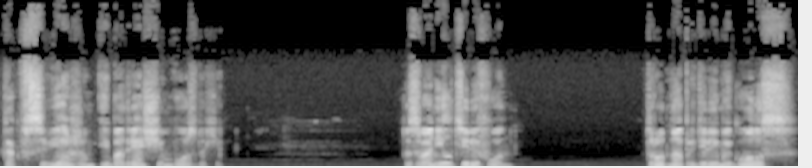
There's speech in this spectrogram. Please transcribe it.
как в свежем и бодрящем воздухе. Звонил телефон. Трудно определимый голос,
